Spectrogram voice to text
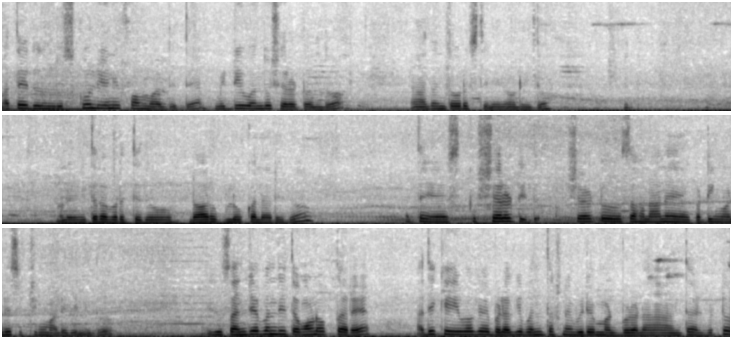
ಮತ್ತು ಇದೊಂದು ಸ್ಕೂಲ್ ಯೂನಿಫಾರ್ಮ್ ಹೊಲ್ದಿದ್ದೆ. ಮಿಡ್ಡಿ ಒಂದು, ಶರ್ಟ್ ಒಂದು. ಅದನ್ನು ತೋರಿಸ್ತೀನಿ ನೋಡಿ ಇದು. ನೋಡಿ, ಈ ಥರ ಇದು. ಡಾರ್ಕ್ ಬ್ಲೂ ಕಲರ್ ಇದು. ಮತ್ತು ಶರ್ಟ್ ಇದು. ಶರ್ಟು ಸಹ ನಾನೇ ಕಟ್ಟಿಂಗ್ ಮಾಡಿ, ಸ್ಟಿಚಿಂಗ್ ಮಾಡಿದ್ದೀನಿ ಇದು. ಇದು ಸಂಜೆ ಬಂದು ತೊಗೊಂಡು ಹೋಗ್ತಾರೆ. ಅದಕ್ಕೆ ಇವಾಗ ಬೆಳಗ್ಗೆ ಬಂದ ತಕ್ಷಣ ವೀಡಿಯೋ ಮಾಡಿಬಿಡೋಣ ಅಂತ ಹೇಳ್ಬಿಟ್ಟು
